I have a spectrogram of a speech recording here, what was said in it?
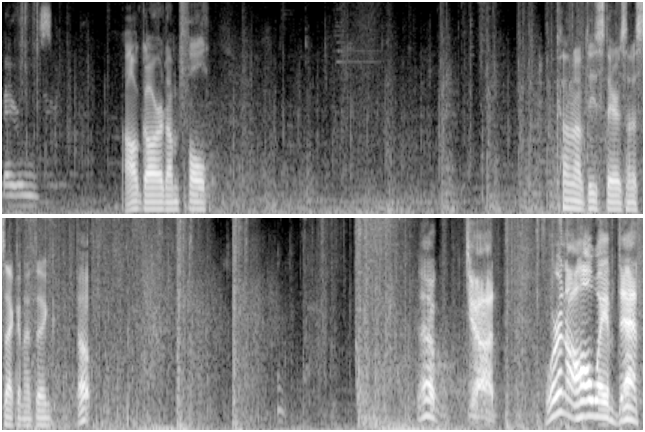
Barrels. I'll guard. I'm full. Coming up these stairs in a second, I think. Oh. Oh, God. We're in a hallway of death.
